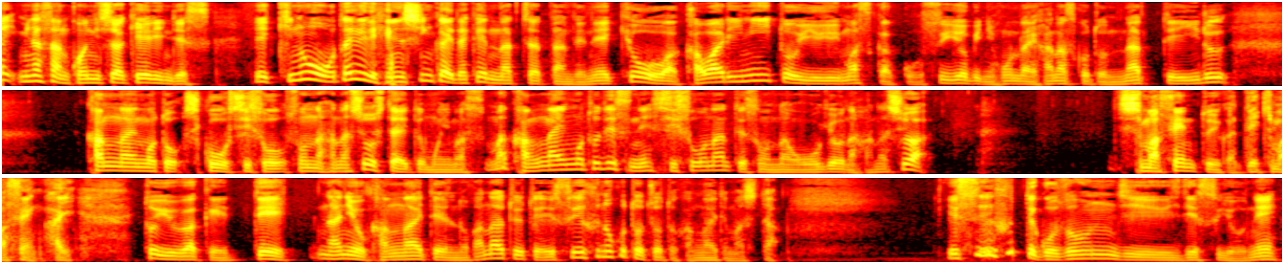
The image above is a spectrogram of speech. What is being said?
はい、皆さん、こんにちは、ケイリンです。え、昨日お便り返信会だけになっちゃったんでね、今日は代わりにと言いますか、こう、水曜日に本来話すことになっている考え事、思考、思想、そんな話をしたいと思います。まあ、考え事ですね。思想なんてそんな大行な話はしませんというかできません。はい。というわけで、何を考えているのかなというと SF のことをちょっと考えてました。SF ってご存知ですよね。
